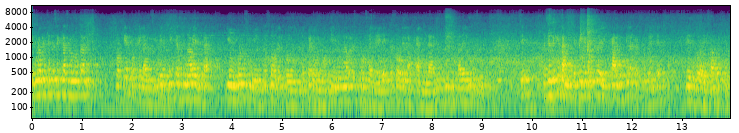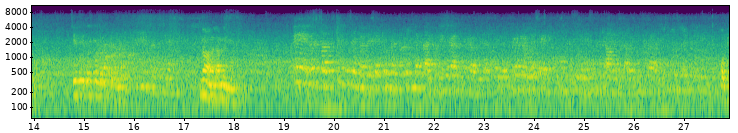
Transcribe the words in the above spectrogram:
seguramente en ese caso no tanto. ¿Por qué? Porque la visita implica una venta y un conocimiento sobre el producto, pero no tiene una responsabilidad directa sobre la calidad implícita del mismo. ¿Sí? Así es que también depende mucho del cargo que la persona ejerce dentro de esa región. ¿Sí? ¿Sí? ¿Sí? ¿Sí? la pregunta? No, la misma. Eh, lo que pasa es que el señor decía que al colegio era pero luego decía que como que si necesitaban estar registrados. Ok.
